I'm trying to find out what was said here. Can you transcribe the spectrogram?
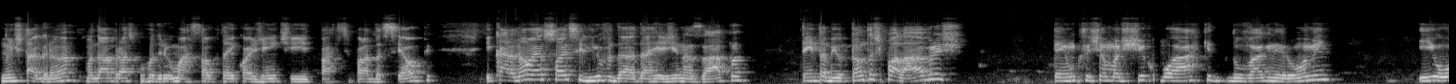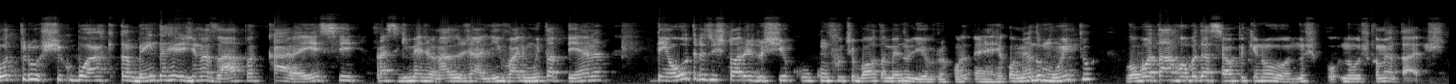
no Instagram. Mandar um abraço pro Rodrigo Marçal, que tá aí com a gente e participa lá da Celp. E, cara, não é só esse livro da, da Regina Zappa. Tem também o Tantas Palavras. Tem um que se chama Chico Buarque, do Wagner Homem. E outro Chico Buarque também da Regina Zappa. Cara, esse, pra seguir minha jornada, eu já li, vale muito a pena. Tem outras histórias do Chico com futebol também no livro. É, recomendo muito. Vou botar a arroba da Celp aqui no- nos, nos comentários.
